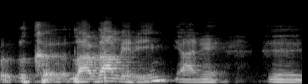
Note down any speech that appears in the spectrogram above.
ıklardan vereyim. Yani e,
